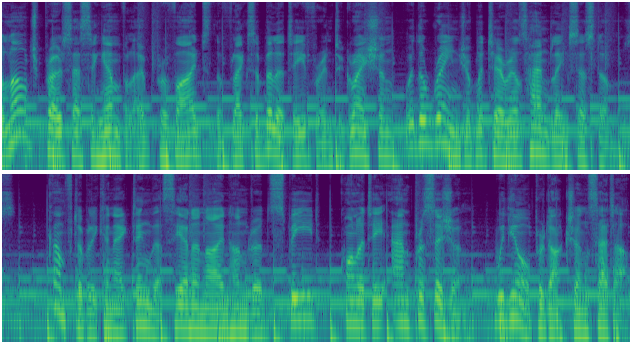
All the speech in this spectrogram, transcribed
The large processing envelope provides the flexibility for integration with a range of materials handling systems, comfortably connecting the Sienna 900's speed, quality and precision with your production setup.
